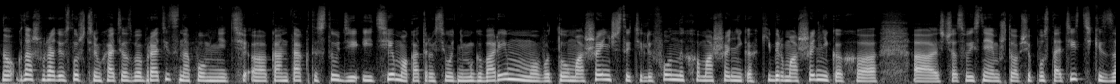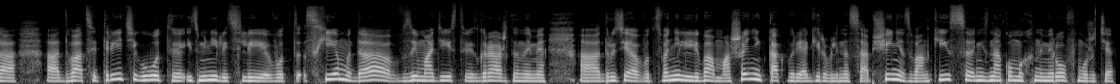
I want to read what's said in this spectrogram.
Ну, к нашим радиослушателям хотелось бы обратиться, напомнить э, контакты студии и тему, о которой сегодня мы говорим, вот о мошенничестве, телефонных мошенниках, кибермошенниках. Э, э, сейчас выясняем, что вообще по статистике за 2023 год изменились ли вот схемы да, взаимодействия с гражданами. Друзья, вот звонили ли вам мошенник, как вы реагировали на сообщения, звонки с незнакомых номеров, можете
